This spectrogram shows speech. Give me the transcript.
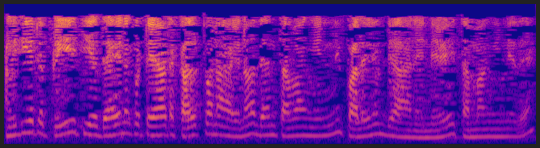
විදියට ප්‍රීතිය දැනෙනකොට එයාට කල්පනා වෙනවා දැන් තමන් ඉන්නේ පළවෙනි ධානයේ නෙවෙයි තමන් ඉන්නේ දැන්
